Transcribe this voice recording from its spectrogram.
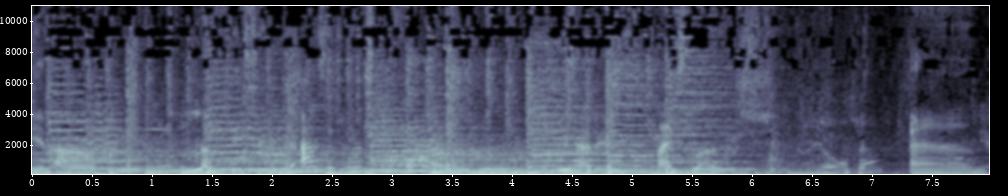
in our lovely city as it was before. We had a nice lunch and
